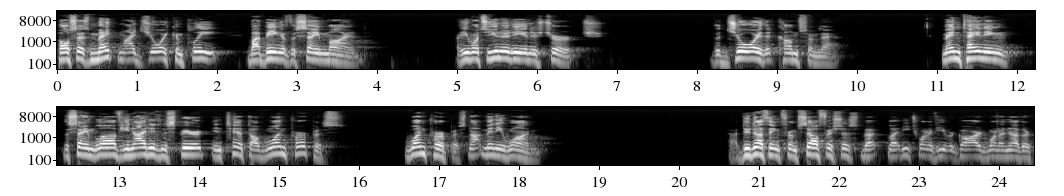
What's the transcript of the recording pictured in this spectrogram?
Paul says, Make my joy complete by being of the same mind he wants unity in his church. The joy that comes from that. Maintaining the same love, united in spirit, intent on one purpose. One purpose, not many one. Uh, do nothing from selfishness, but let each one of you regard one another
